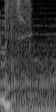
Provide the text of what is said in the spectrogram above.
Evil.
